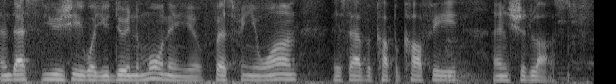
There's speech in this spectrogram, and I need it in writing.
and that's usually what you do in the morning. Your first thing you want is to have a cup of coffee, and it should last.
